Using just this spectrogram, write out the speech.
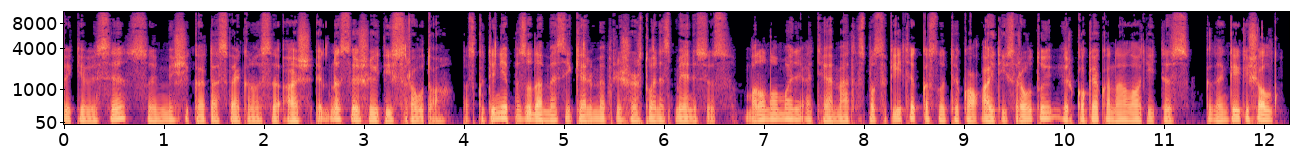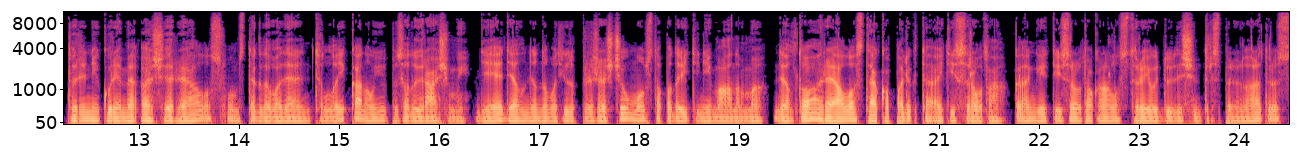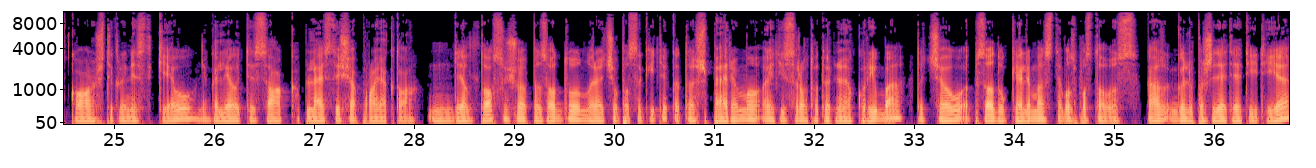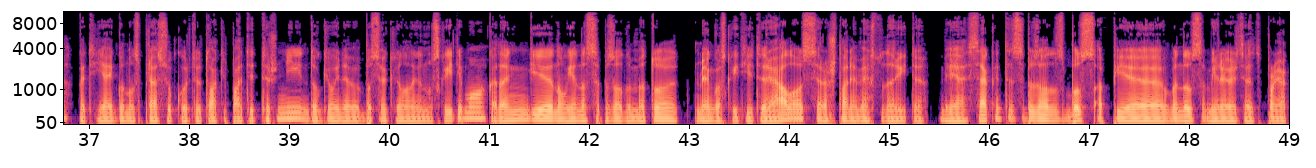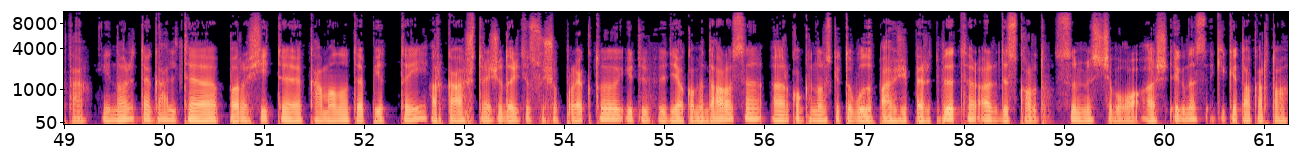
Sveiki visi, su jumis šį kartą sveikinuosi aš, Ignas iš IT srauto. Paskutinį epizodą mes įkelime prieš 8 mėnesius. Mano nuomonė atėjo metas pasakyti, kas nutiko IT srautui ir kokia kanalo ateitis. Kadangi iki šiol turinį kūrėme aš ir realus, mums tekdavo derinti laiką naujų epizodų įrašymui. Dėja, dėl nenumatytų priežasčių mums to padaryti neįmanoma. Dėl to realos teko palikti IT srautą. Kadangi IT srauto kanalas turėjo 23 prenumeratorius, ko aš tikrai nesitikėjau, negalėjau tiesiog apleisti šio projekto. Dėl to su šiuo epizodu norėčiau pasakyti, kad aš perimu IT srauto turinio kūrybą, tačiau epizodų kelimas nebus pastovus. Ką galiu pažadėti ateityje, kad jeigu nuspręsiu kurti tokį patį turinį, daugiau nebebus jokių naujienų skaitimo, kadangi naujienas epizodų metu mėgo skaityti realos ir aš to nemėgstu daryti. Beje, sekantis epizodas bus apie Windows Ameliorated projektą. Jei norite, galite parašyti, ką manote apie tai, ar ką aš turėčiau daryti su šiuo projektu YouTube video komentaruose, ar kokiu nors kitų būdų, pavyzdžiui, per Twitter ar Discord. Su jumis čia buvo aš Ignas, iki kito karto.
